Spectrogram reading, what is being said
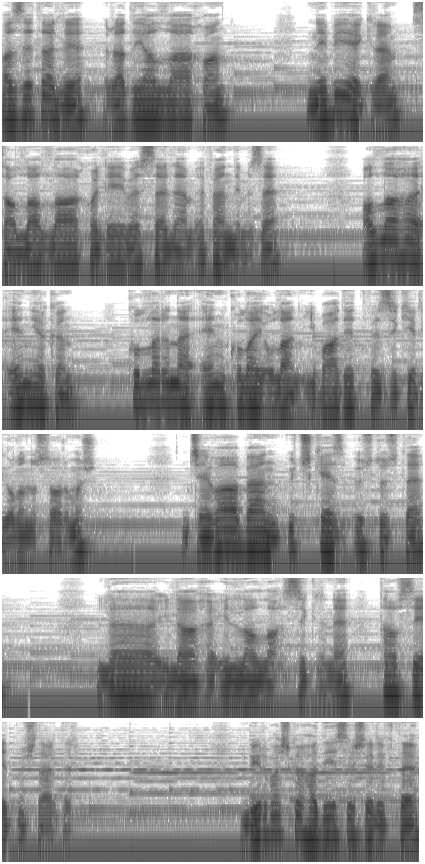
Hz. Ali radıyallahu an Nebi Ekrem sallallahu aleyhi ve sellem Efendimiz'e Allah'a en yakın, kullarına en kolay olan ibadet ve zikir yolunu sormuş. Cevaben üç kez üst üste La ilahe illallah zikrine tavsiye etmişlerdir. Bir başka hadis-i şerifte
